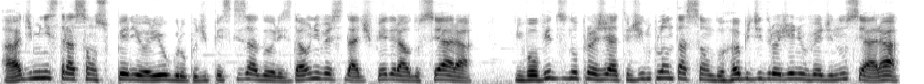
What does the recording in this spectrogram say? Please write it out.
A Administração Superior e o grupo de pesquisadores da Universidade Federal do Ceará envolvidos no projeto de implantação do Hub de Hidrogênio Verde no Ceará,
